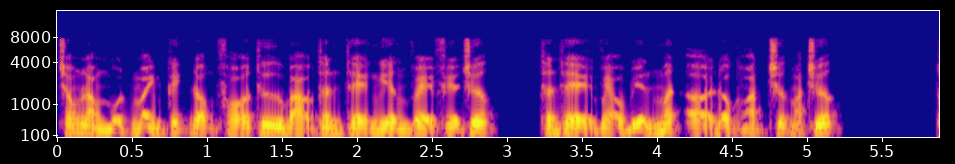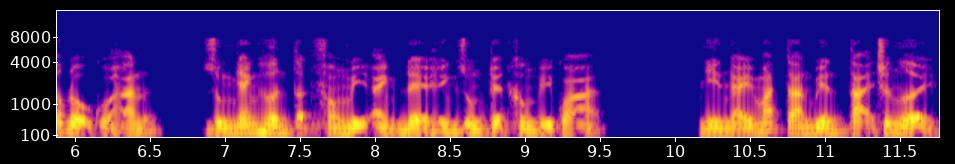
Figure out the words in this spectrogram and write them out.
trong lòng một mảnh kích động phó thư bảo thân thể nghiêng về phía trước, thân thể vèo biến mất ở độc hoạt trước mặt trước. Tốc độ của hắn, dùng nhanh hơn tật phong mị ảnh để hình dung tuyệt không vì quá. Nhìn nháy mắt tan biến tại trước người,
